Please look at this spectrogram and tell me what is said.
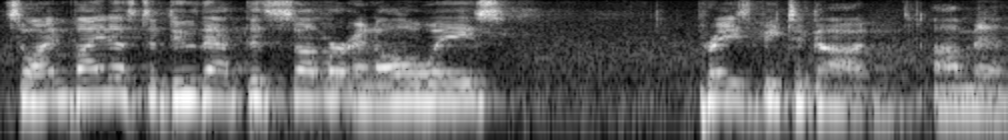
So I invite us to do that this summer and always. Praise be to God. Amen.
